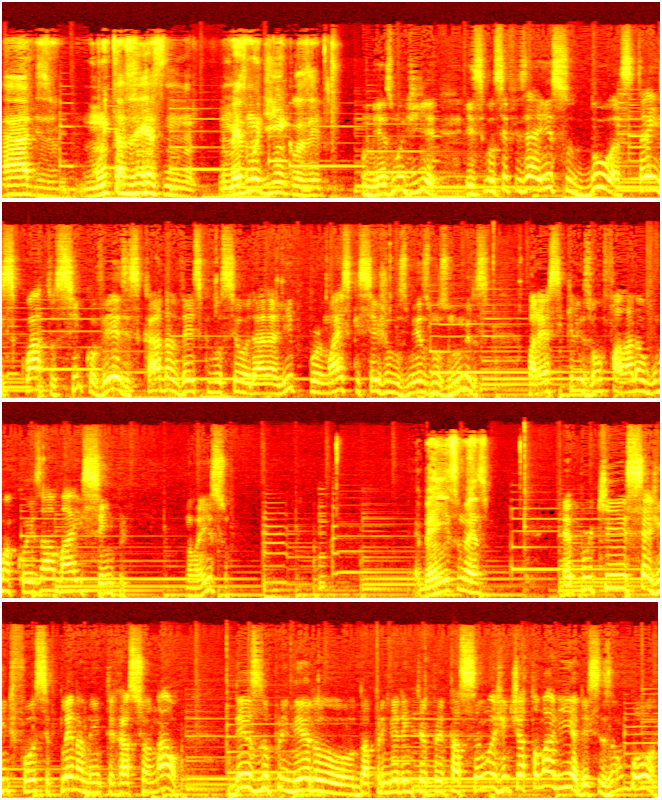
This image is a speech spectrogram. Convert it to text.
Ah, muitas vezes, no mesmo dia, inclusive no mesmo dia. E se você fizer isso duas, três, quatro, cinco vezes, cada vez que você olhar ali, por mais que sejam os mesmos números, parece que eles vão falar alguma coisa a mais sempre. Não é isso? É bem isso mesmo. É porque se a gente fosse plenamente racional, desde o primeiro da primeira interpretação a gente já tomaria decisão boa.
